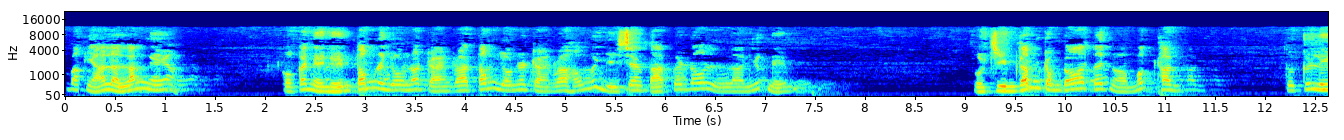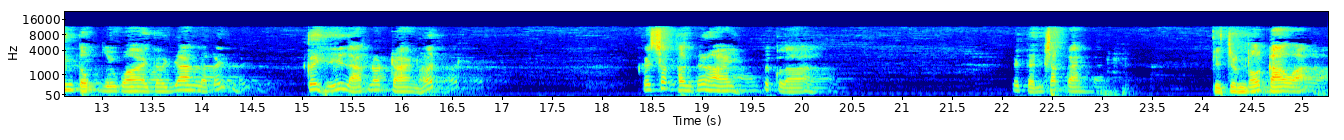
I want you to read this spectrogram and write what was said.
Bát nhã là lắng nghe. Còn cái này niệm tống nó vô, nó tràn ra tống vô, nó tràn ra. Không có gì xen tạp, cái đó là nhất niệm. Rồi chìm đắm trong đó tới mà mất thân. Tôi cứ liên tục về hoài, thời gian là cái cái hỷ lạc nó tràn hết. Cái sắc thân thứ hai, tức là cái tịnh sắc căn thì chừng đó cao ạ. À.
